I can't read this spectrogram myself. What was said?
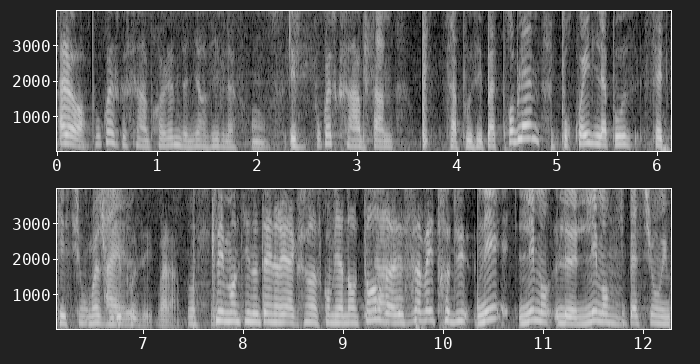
Alors, pourquoi est-ce que c'est un problème de dire vive la France? Et pourquoi est-ce que c'est un... Les femmes, ça posait pas de problème. Pourquoi il la pose cette question Moi, je l'ai elle? posé, voilà. Clémentine Autain, une réaction à ce qu'on vient d'entendre? Ça va être du... L'émancipation humaine.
